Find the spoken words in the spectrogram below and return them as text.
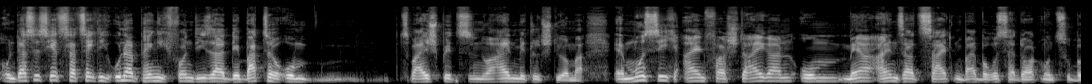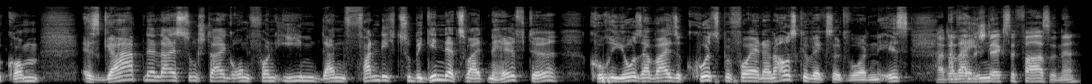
Und das ist jetzt tatsächlich unabhängig von dieser Debatte um zwei Spitzen, nur ein Mittelstürmer. Er muss sich einfach steigern, um mehr Einsatzzeiten bei Borussia Dortmund zu bekommen. Es gab eine Leistungssteigerung von ihm, dann fand ich zu Beginn der zweiten Hälfte, kurioserweise kurz bevor er dann ausgewechselt worden ist. Hat er seine in, stärkste Phase, ne?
